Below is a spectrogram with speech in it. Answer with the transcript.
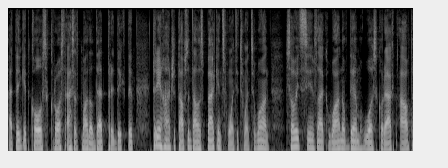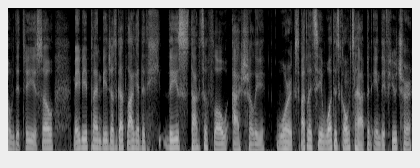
I think it calls cross asset model that predicted $300,000 back in 2021. So it seems like one of them was correct out of the three. So maybe plan B just got lucky that he, these stocks to flow actually works. But let's see what is going to happen in the future.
